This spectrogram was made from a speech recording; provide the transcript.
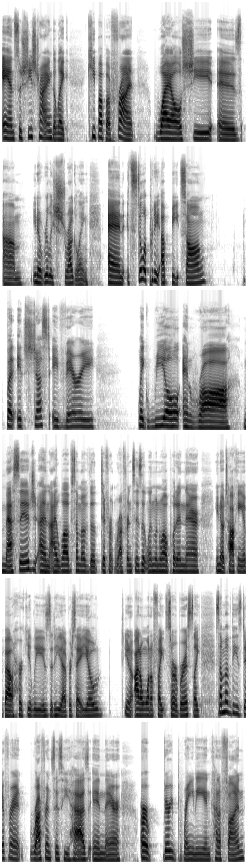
And so she's trying to like keep up a front while she is, um, you know, really struggling. And it's still a pretty upbeat song, but it's just a very like real and raw message and i love some of the different references that lin manuel put in there you know talking about hercules did he ever say yo you know, I don't want to fight Cerberus. Like some of these different references he has in there are very brainy and kind of fun.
